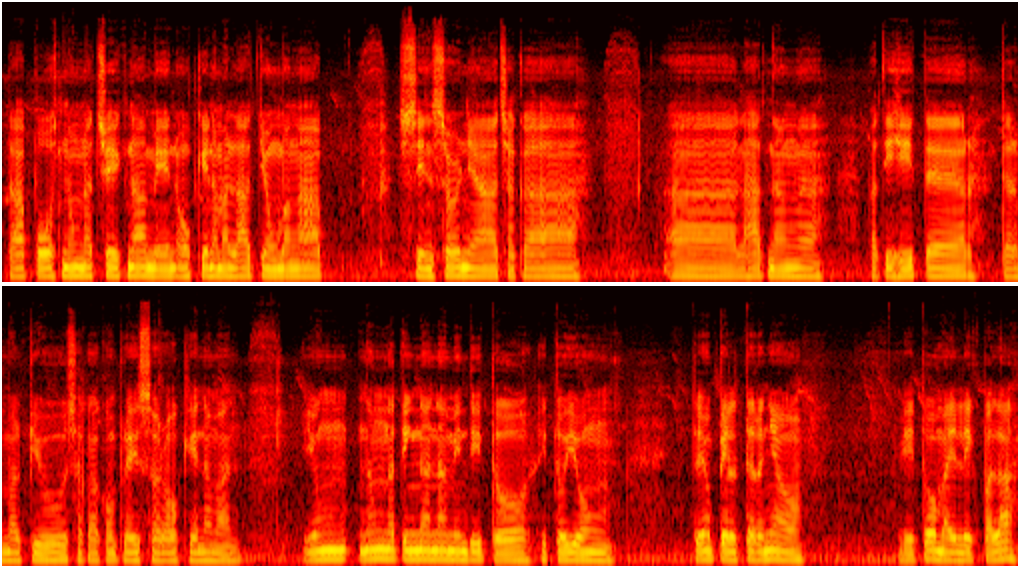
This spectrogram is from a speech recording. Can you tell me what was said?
Tapos nung na-check namin, okay naman lahat yung mga sensor niya at saka ah, lahat ng ah, pati heater, thermal fuse, saka compressor okay naman. Yung nung natingnan namin dito, ito yung ito yung filter niya oh. Dito may leak pala.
